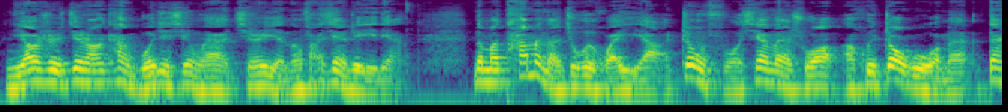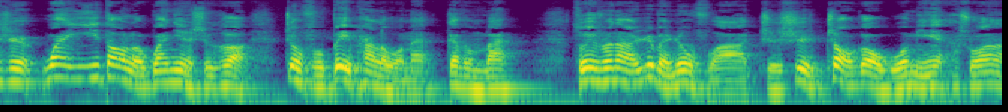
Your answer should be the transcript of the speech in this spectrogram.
你要是经常看国际新闻啊，其实也能发现这一点。那么他们呢就会怀疑啊，政府现在说啊会照顾我们，但是万一到了关键时刻，政府背叛了我们，该怎么办？所以说呢，日本政府啊只是昭告国民说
